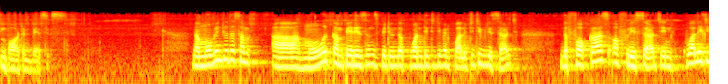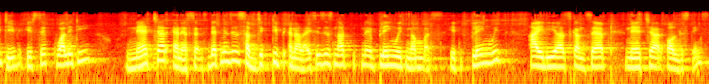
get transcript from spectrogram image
important basis. Now moving to the some uh, more comparisons between the quantitative and qualitative research. The focus of research in qualitative is a quality nature and essence. That means it's subjective analysis. Is not uh, playing with numbers. It's playing with ideas concept nature all these things.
